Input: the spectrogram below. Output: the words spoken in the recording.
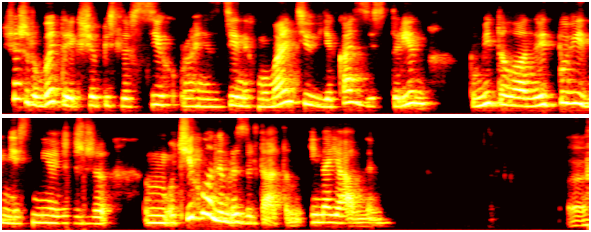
Що ж робити, якщо після всіх організаційних моментів якась зі сторін помітила невідповідність між очікуваним результатом і наявним? Е,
